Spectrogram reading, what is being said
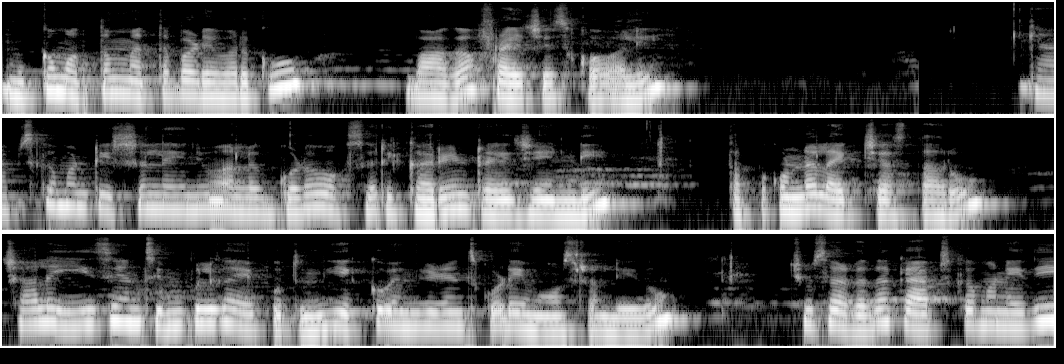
ముక్క మొత్తం మెత్తబడే వరకు బాగా ఫ్రై చేసుకోవాలి. క్యాప్సికమ్ అంటే ఇష్టం లేని వాళ్ళకి కూడా ఒకసారి కర్రీని ట్రై చేయండి. తప్పకుండా లైక్ చేస్తారు. చాలా ఈజీ అండ్ సింపుల్గా అయిపోతుంది. ఎక్కువ ఇంగ్రీడియంట్స్ కూడా ఏం అవసరం లేదు. చూసారు కదా క్యాప్సికమ్ అనేది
